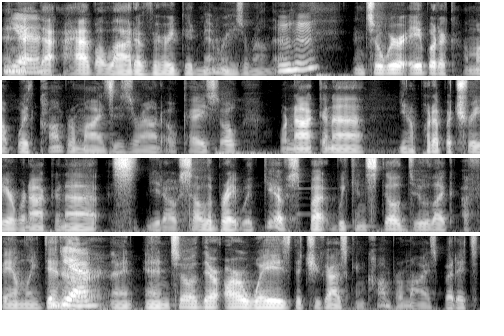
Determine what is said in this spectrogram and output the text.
And Yeah. that, that I have a lot of very good memories around that. hmm And so we were able to come up with compromises around, okay, so we're not to, you know, put up a tree or we're not to, you know, celebrate with gifts, but we can still do like a family dinner. Yeah. And, and so there are ways that you guys can compromise, but it's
